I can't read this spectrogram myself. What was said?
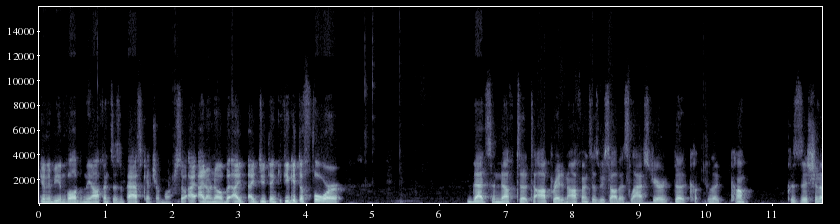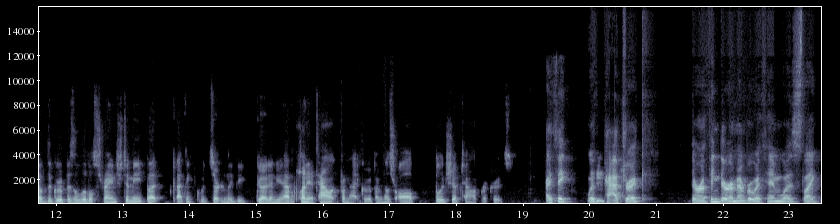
going to be involved in the offense as a pass catcher more. So I, I don't know, but I, I do think if you get to four, that's enough to, to operate an offense as we saw this last year. The the composition of the group is a little strange to me, but I think would certainly be good. And you have plenty of talent from that group. I mean, those are all blue chip talent recruits. I think with mm-hmm. Patrick, there a thing to remember with him was like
